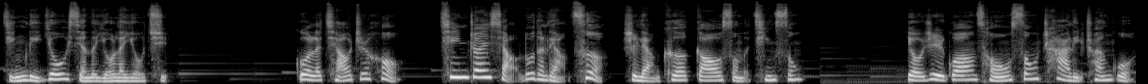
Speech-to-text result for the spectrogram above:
锦鲤悠闲的游来游去。过了桥之后，青砖小路的两侧是两棵高耸的青松，有日光从松杈里穿过，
